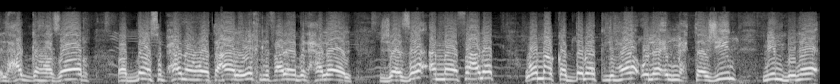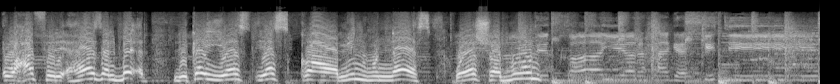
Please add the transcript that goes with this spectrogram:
الحاج هزار ربنا سبحانه وتعالى يخلف عليها بالحلال. جزاء ما فعلت وما قدمت لهؤلاء المحتاجين من بناء وحفر هذا البئر لكي يس يسقى منه الناس ويشربون. تتغير حاجات كتير.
